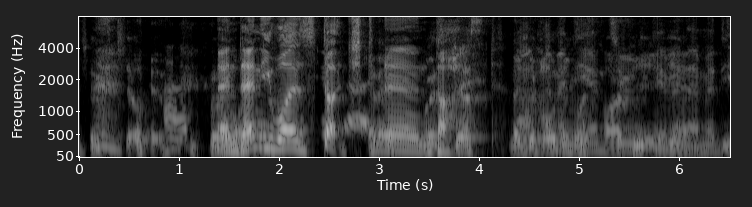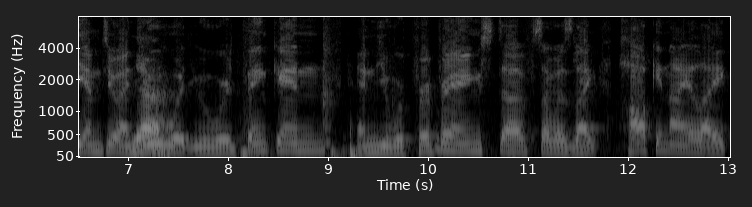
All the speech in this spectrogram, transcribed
just killed it. Uh, and then he was touched And and was died. just like the I- whole I'm thing at was DM2, RP in Kevin. I'm at DM2. I Yeah. knew what you were thinking, and you were preparing stuff. So I was like, how can I like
